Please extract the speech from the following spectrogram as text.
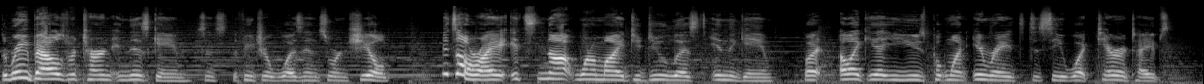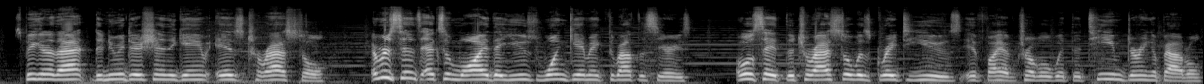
The raid battles returned in this game, since the feature was in Sword and Shield. It's alright, it's not one of my to-do lists in the game, but I like that you use Pokemon in raids to see what Tera types Speaking of that, the new addition in the game is Terastal. Ever since X and Y, they used one gimmick throughout the series. I will say, the Terastal was great to use if I have trouble with the team during a battle.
